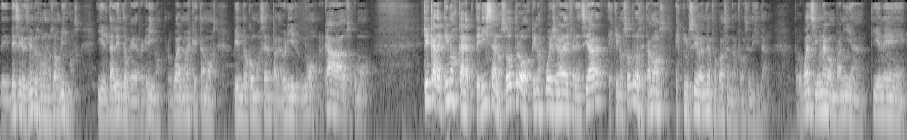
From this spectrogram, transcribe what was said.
de, ese crecimiento somos nosotros mismos y el talento que requerimos, por lo cual no es que estamos viendo cómo hacer para abrir nuevos mercados o cómo... ¿Qué, ¿Qué nos caracteriza a nosotros? ¿Qué nos puede llegar a diferenciar? Es que nosotros estamos exclusivamente enfocados en transformación digital. Por lo cual si una compañía tiene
